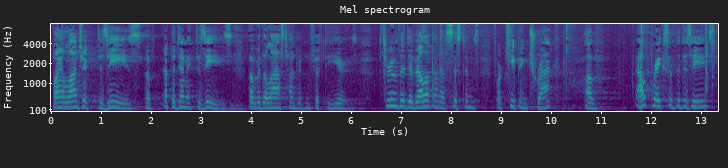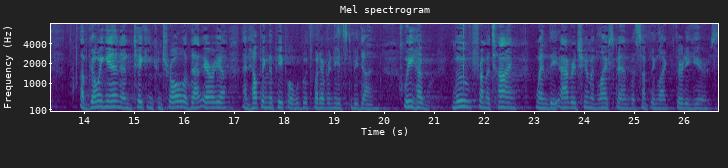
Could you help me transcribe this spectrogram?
biologic disease, of epidemic disease over the last 150 years through the development of systems for keeping track of outbreaks of the disease, of going in and taking control of that area and helping the people with whatever needs to be done. We have moved from a time when the average human lifespan was something like 30 years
